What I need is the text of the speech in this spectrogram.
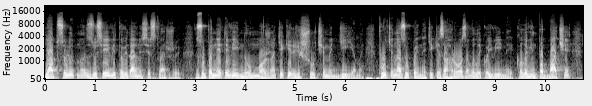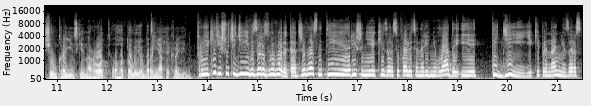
Я абсолютно з усією відповідальністю стверджую, зупинити війну можна тільки рішучими діями. Путіна зупинить тільки загроза великої війни, коли він побачить, що український народ готовий обороняти країну. Про які рішучі дії ви зараз говорите? Адже власне ті рішення, які зараз ухвалюються на рівні влади, і ті дії, які принаймні зараз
